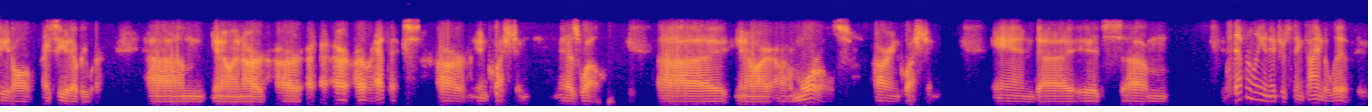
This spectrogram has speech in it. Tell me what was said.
see it all. I see it everywhere. Um, you know, and our our, our our ethics are in question as well. Uh, you know, our, our morals are in question, and uh, it's um, it's definitely an interesting time to live. Dude.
